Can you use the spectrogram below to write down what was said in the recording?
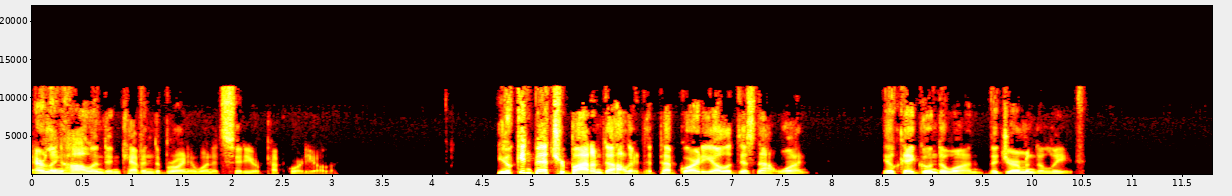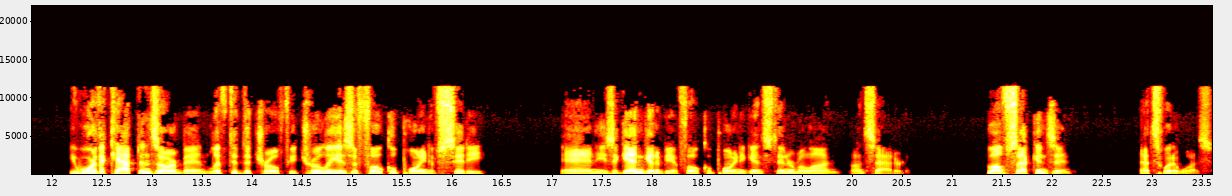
Erling Haaland and Kevin De Bruyne when it's City or Pep Guardiola. You can bet your bottom dollar that Pep Guardiola does not want Ilkay Gundogan, the German, to leave. He wore the captain's armband, lifted the trophy, truly is a focal point of City, and he's again going to be a focal point against Inter Milan on Saturday. 12 seconds in. That's what it was.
